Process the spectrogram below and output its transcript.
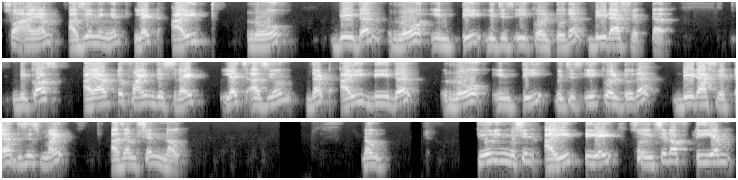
So I am assuming it. Let ith row be the row in T which is equal to the D dash vector. Because I have to find this right. Let's assume that I be the row in T which is equal to the D dash vector. This is my assumption now. Now Turing machine I, Ti. So instead of Tm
